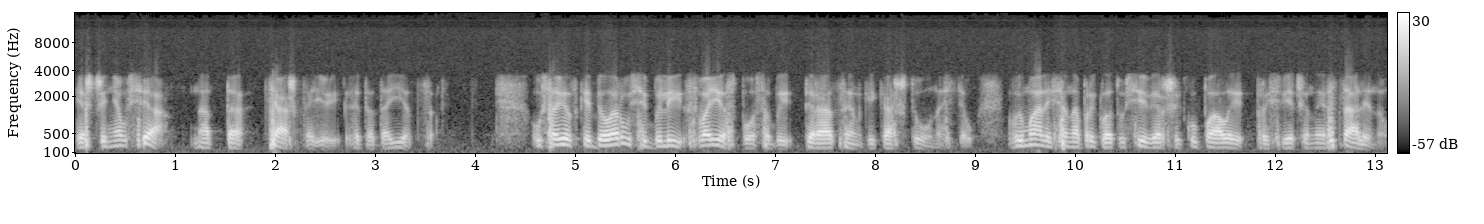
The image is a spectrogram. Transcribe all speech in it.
Яшчэ не ўся надта цяжка ёй гэта даецца у савецкай беларусі былі свае спосабы пераацэнкі каштоўнасцяў вымаліся напрыклад усе вершы купалы прысвечаныя сталіну.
